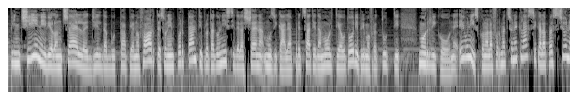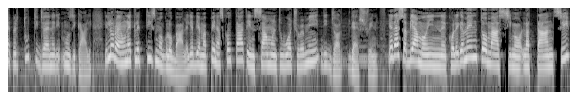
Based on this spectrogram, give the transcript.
Pincini, violoncello e Gilda Buttà, pianoforte, sono importanti protagonisti della scena musicale, apprezzati da molti autori, primo fra tutti Morricone, e uniscono alla formazione classica la passione per tutti i generi musicali. Il loro è un eclettismo globale. Li abbiamo appena ascoltati in Someone to Watch Over Me di George Gershwin. E adesso abbiamo in collegamento Massimo Lattanzi,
